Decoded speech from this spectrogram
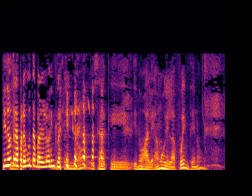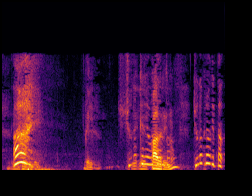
¿Tiene Sí. otra pregunta para Elohim Sí, Claridad? ¿no? O sea, que nos alejamos de la fuente, ¿no? De- Ay. de- del, Yo no del creo Padre, tanto- ¿no? Yo no creo que tan-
